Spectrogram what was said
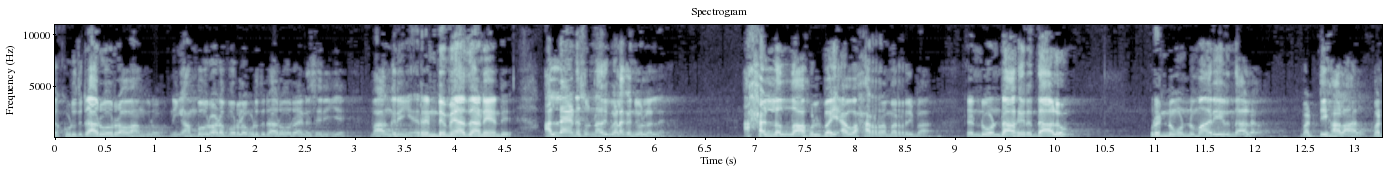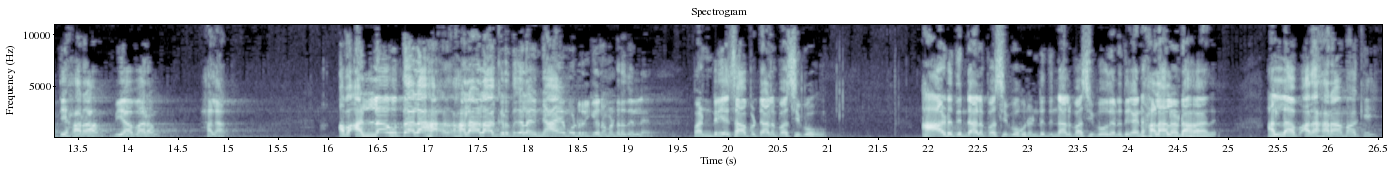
கொடுத்துட்டு அறுபது ரூபா வாங்குறோம். நீங்கள் ஐம்பது ரூபா பொருளை கொடுத்துட்டு அறுபது ரூபா என்ன செய்றீங்க? வாங்குறீங்க. ரெண்டுமே அதானே அல்லாஹ் என்ன சொன்னால் அதுக்கு விளக்கம் சொல்லலை. அஹல் அல்லாஹுல் பை அவ் ஹர்ரமர் ரிபா. ரெண்டு ஒன்றாக இருந்தாலும் ரெண்டு ஒன்று மாதிரி இருந்தாலும் வட்டி ஹலால் வட்டி ஹராம் வியாபாரம் ஹலால். அப்போ அல்லாஹு தாலா ஹ- ஹலால் ஆக்குறதுக்கு அதில் நியாயம் ஒன்று இல்லை பன்றியை சாப்பிட்டாலும் பசி போகும். ஆடு திண்டாலும் பசி போகும். ரெண்டு திண்டாலும் பசி போகுதுன்றதுக்காக ஹலால் ஆகாது. அல்லாஹ் அதை ஹராமாக்கி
